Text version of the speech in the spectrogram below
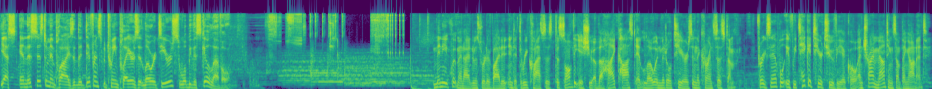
Yes, and this system implies that the difference between players at lower tiers will be the skill level. Many equipment items were divided into three classes to solve the issue of the high cost at low and middle tiers in the current system. For example, if we take a Tier 2 vehicle and try mounting something on it,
